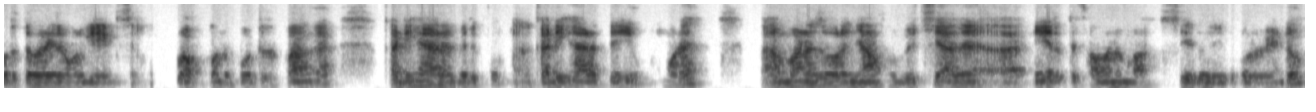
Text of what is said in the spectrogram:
பொறுத்தவரையில உங்களுக்கு எக்ஸாம் கிளாக் கொண்டு போட்டிருப்பாங்க. கடிகாரம் இருக்கும். கடிகாரத்தையும் உங்களோட மனதோட ஞாபகம் வச்சு அதை நேரத்தை கவனமாக செய்து கொள்ள வேண்டும்.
